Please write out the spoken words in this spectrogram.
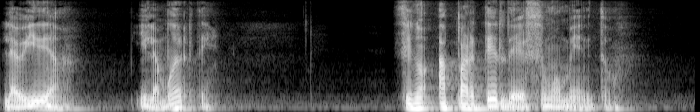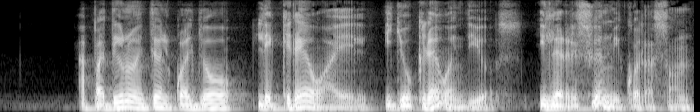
la vida y la muerte, sino a partir de ese momento, a partir del momento en el cual yo le creo a Él y yo creo en Dios y le recibo en mi corazón,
